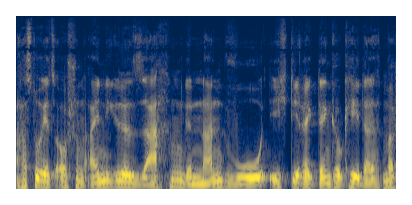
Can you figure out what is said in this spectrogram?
hast du jetzt auch schon einige Sachen genannt, wo ich direkt denke, okay, da haben wir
